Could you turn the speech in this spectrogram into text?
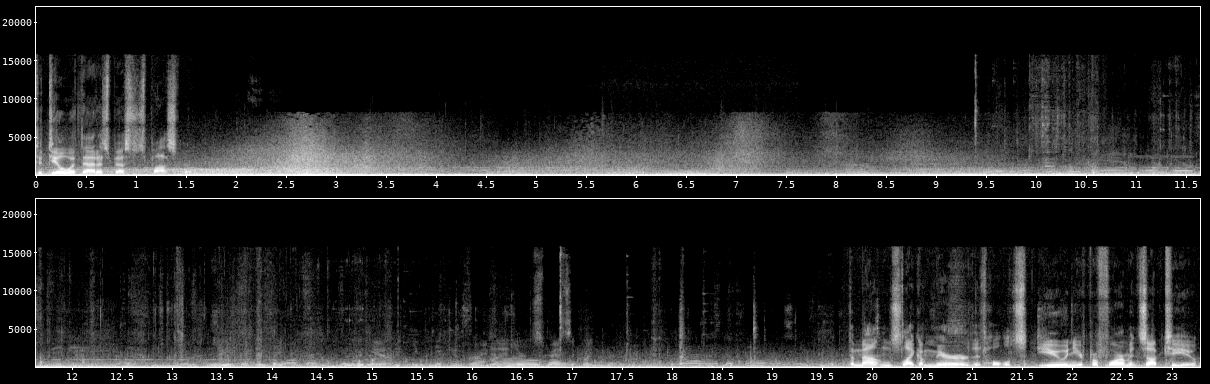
to deal with that as best as possible. The mountain's like a mirror that holds you and your performance up to you.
